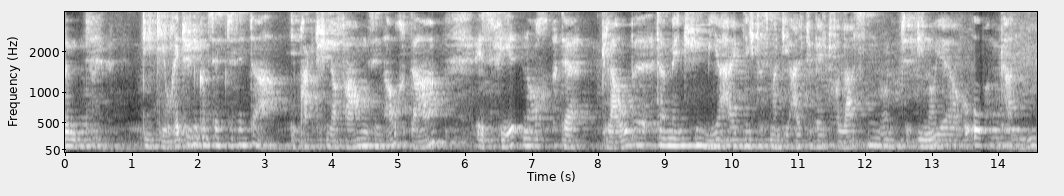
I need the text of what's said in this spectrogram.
Ähm, die theoretischen Konzepte sind da, die praktischen Erfahrungen sind auch da. Es fehlt noch der Glaube der Menschen mehrheitlich, dass man die alte Welt verlassen und die neue erobern kann.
